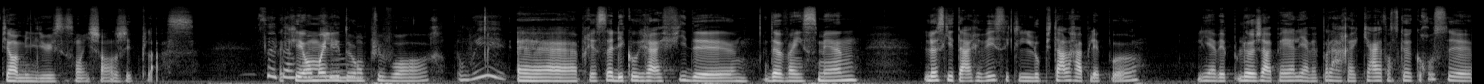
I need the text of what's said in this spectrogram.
Puis en milieu, ils se sont échangés de place. Tellement au moins, les deux ont pu voir. Oui. Euh, après ça, l'échographie de, de 20 semaines. Là, ce qui est arrivé, c'est que l'hôpital ne rappelait pas. Il y avait, là, j'appelle, il n'y avait pas la requête. En tout cas, grosse, euh,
